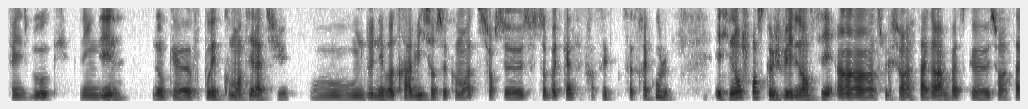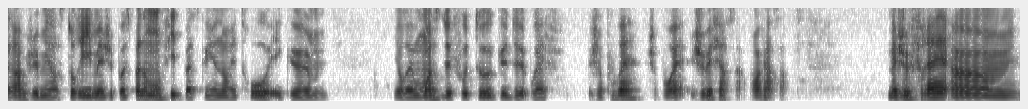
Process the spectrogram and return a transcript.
Facebook, LinkedIn. Donc vous pouvez commenter là-dessus, vous me donnez votre avis sur ce, sur sur ce podcast, ça serait, ça serait cool. Et sinon, je pense que je vais lancer un truc sur Instagram parce que sur Instagram, je mets en story, mais je poste pas dans mon feed parce qu'il y en aurait trop et que hum, il y aurait moins de photos que de. Bref, je pourrais, je pourrais, je vais faire ça, on va faire ça. Mais je ferai un,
